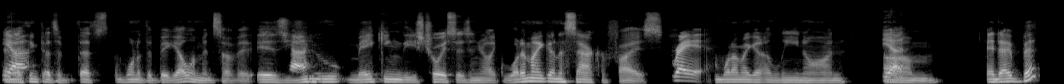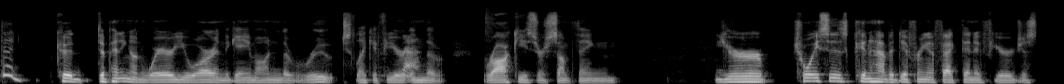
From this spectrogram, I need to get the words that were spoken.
And I think that's a that's one of the big elements of it is Yeah. you making these choices and you're like, what am I gonna sacrifice? Right. and what am I going to lean on? Yeah. Um, and I bet that could, depending on where you are in the game on the route, like if you're Yeah. in the Rockies or something, your choices can have a differing effect than if you're just,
